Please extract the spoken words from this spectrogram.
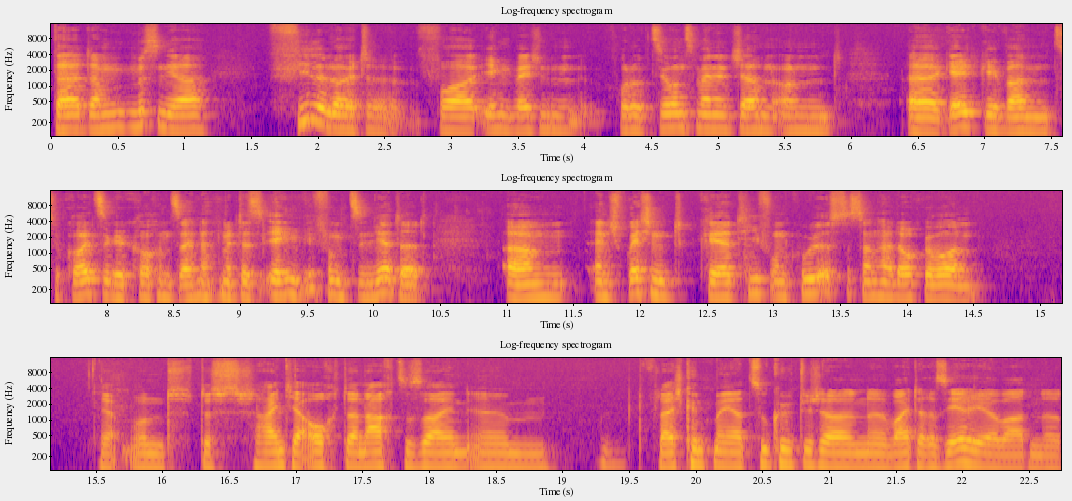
da, da müssen ja viele Leute vor irgendwelchen Produktionsmanagern und äh, Geldgebern zu Kreuze gekrochen sein, damit das irgendwie funktioniert hat. Ähm, entsprechend kreativ und cool ist es dann halt auch geworden. Ja, und das scheint ja auch danach zu sein. Ähm, vielleicht könnte man ja zukünftig ja eine weitere Serie erwarten da-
